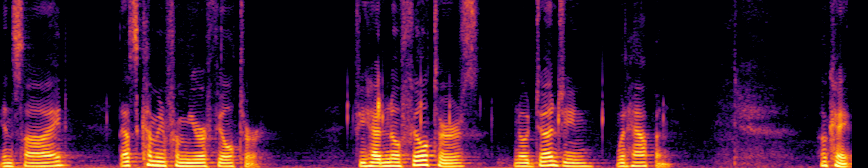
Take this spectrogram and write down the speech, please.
inside? That's coming from your filter. If you had no filters, no judging would happen. Okay,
